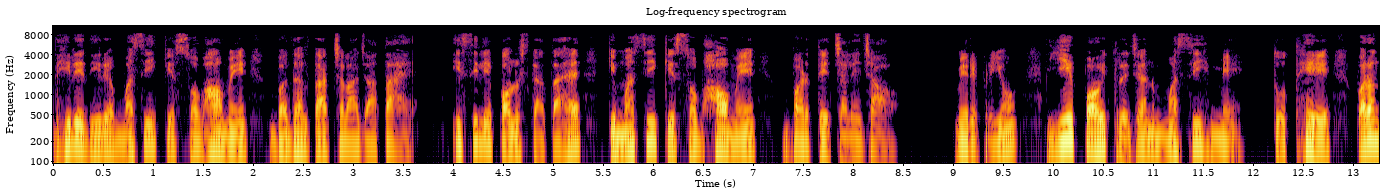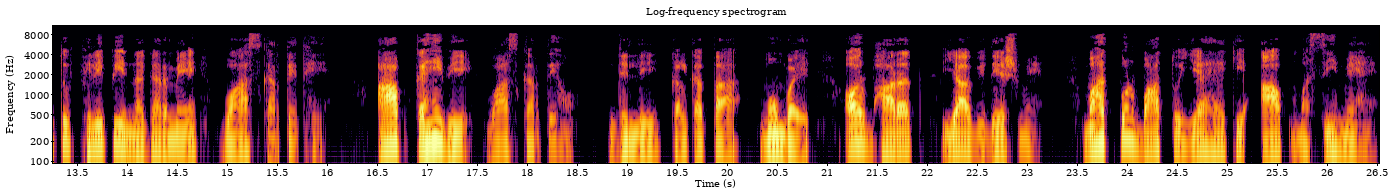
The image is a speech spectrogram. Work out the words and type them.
धीरे धीरे मसीह के स्वभाव में बदलता चला जाता है। इसीलिए पॉलुस कहता है कि मसीह के स्वभाव में बढ़ते चले जाओ। मेरे प्रियो, ये पवित्र जन मसीह में तो थे, परंतु फिलिपी नगर में वास करते थे। आप कहीं भी वास करते हो, दिल्ली, कलकत्ता, मुंबई और भारत या विदेश में। महत्वपूर्ण बात तो यह है कि आप मसीह में हैं।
